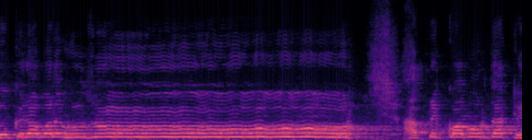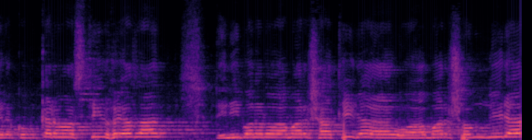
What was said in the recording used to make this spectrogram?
লোকেরা বলে, হুজুর আপনি কবর দেখলে এরকম কেন অস্থির হয়ে যান? তিনি বলেন আমার সাথীরা, ও আমার সঙ্গীরা,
